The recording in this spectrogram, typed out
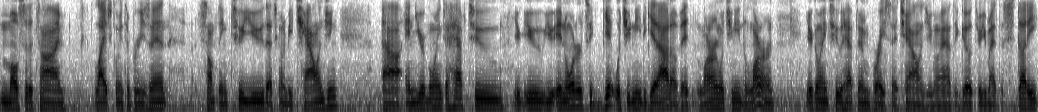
most of the time, life's going to present something to you that's going to be challenging, uh, and you're going to have to you, you you in order to get what you need to get out of it, learn what you need to learn. You're going to have to embrace that challenge. You're going to have to go through. You might have to study.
